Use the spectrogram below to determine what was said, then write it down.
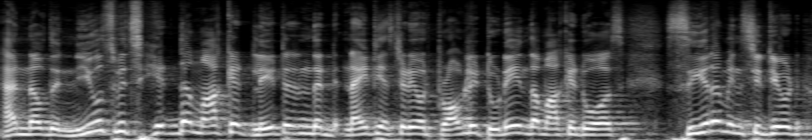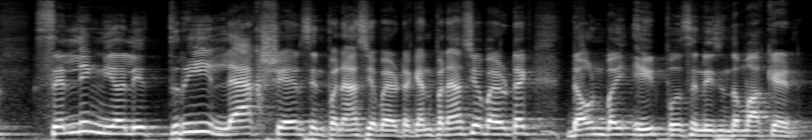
And now the news which hit the market later in the night yesterday or probably today in the market was Serum Institute selling nearly 3 lakh shares in Panacea Biotech. And Panacea Biotech down by 8% in the market.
